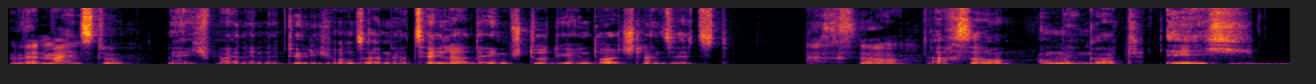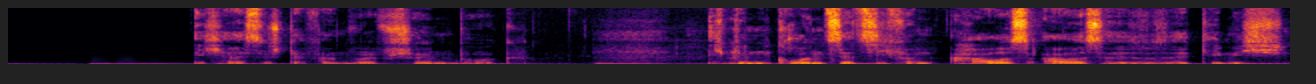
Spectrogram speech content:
Wen meinst du? Ich meine natürlich unseren Erzähler, der im Studio in Deutschland sitzt. Ach so. Ach so. Oh mein Gott, ich? Ich heiße Stefan Wolf Schönburg. Ich bin grundsätzlich von Haus aus, also seitdem ich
